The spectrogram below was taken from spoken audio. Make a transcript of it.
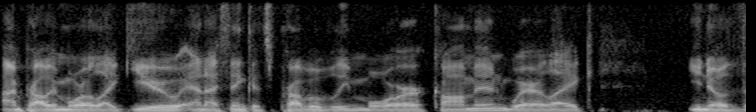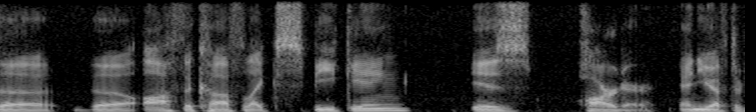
I'm probably more like you, and I think it's probably more common where like, you know, the the off the cuff like speaking is harder and you have to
